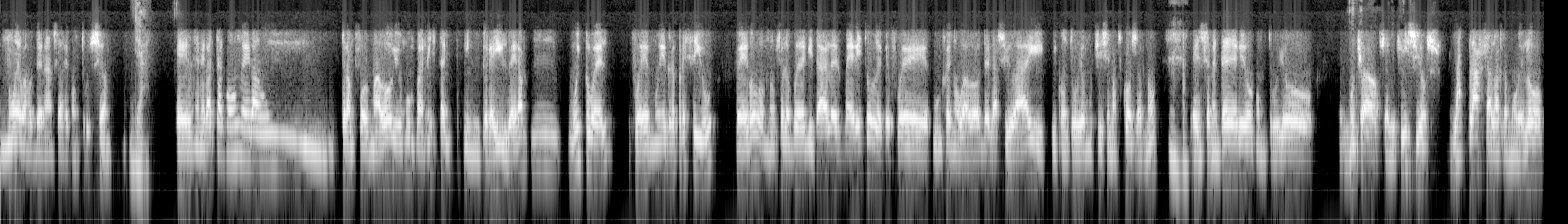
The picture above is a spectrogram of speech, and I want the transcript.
nuevas ordenanzas de construcción. Ya. El general Tacón era un transformador y un urbanista increíble. Era muy cruel, fue muy represivo, pero no se le puede quitar el mérito de que fue un renovador de la ciudad y, construyó muchísimas cosas, ¿no? El cementerio, construyó muchos edificios, las plazas las remodeló,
